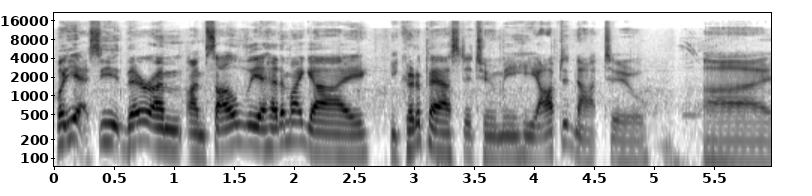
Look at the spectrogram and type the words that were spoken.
but yeah, see there I'm I'm solidly ahead of my guy. He could have passed it to me. He opted not to. Uh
